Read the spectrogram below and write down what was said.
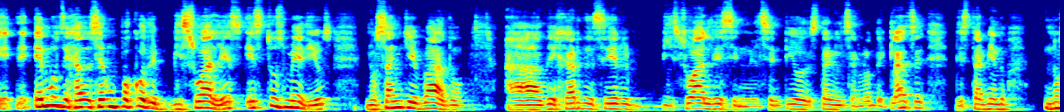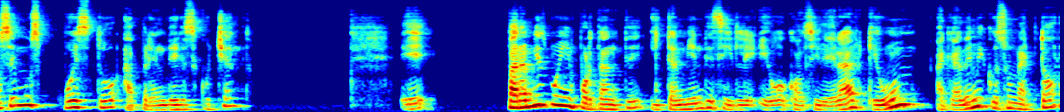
eh, eh, hemos dejado de ser un poco de visuales. Estos medios nos han llevado a dejar de ser visuales en el sentido de estar en el salón de clase, de estar viendo. Nos hemos puesto a aprender escuchando. Eh, para mí es muy importante y también decirle o considerar que un académico es un actor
